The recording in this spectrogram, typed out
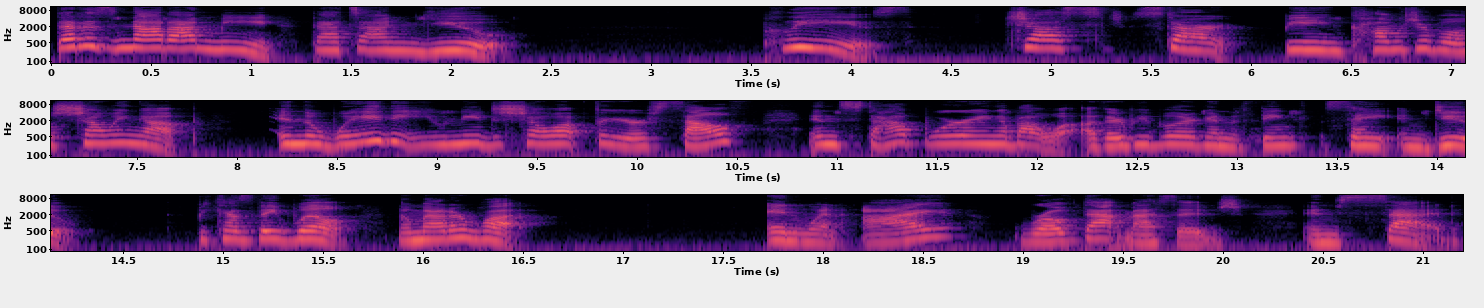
That is not on me, that's on you. Please just start being comfortable showing up in the way that you need to show up for yourself and stop worrying about what other people are going to think, say, and do because they will, no matter what. And when I wrote that message, and said,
